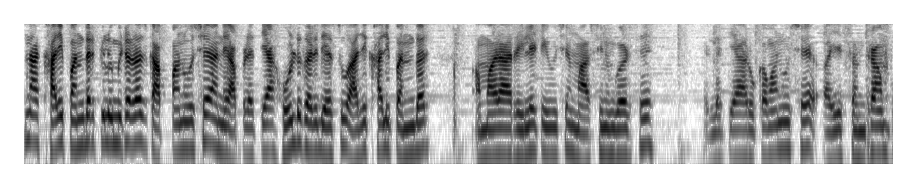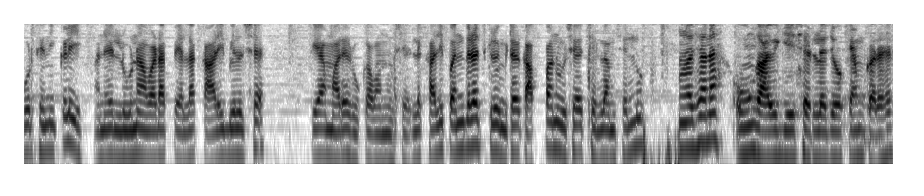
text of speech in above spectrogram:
ના, ખાલી પંદર કિલોમીટર જ કાપવાનું છે અને આપણે ત્યાં હોલ્ડ કરી દઈશું. આજે ખાલી પંદર. અમારા રિલેટિવ છે, માસીનું ઘર છે. એટલે ત્યાં રોકાવાનું છે. અહીં સંતરામપુરથી નીકળી અને લુણાવાડા પહેલાં કાળી બિલ છે. ત્યાં મારે રોકાવાનું છે. એટલે ખાલી પંદર જ કિલોમીટર કાપવાનું છે છેલ્લામાં છેલ્લું. છે ને, ઊંઘ આવી ગઈ છે એટલે જો કેમ કરે છે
